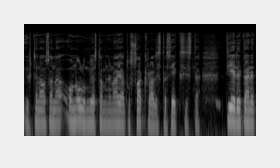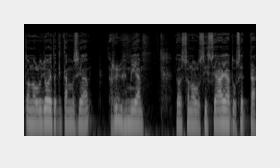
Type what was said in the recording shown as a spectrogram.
yhtenä osana on ollut myös tämmöinen ajatus sakraalista seksistä. Tiedetään, että on ollut joitakin tämmöisiä ryhmiä, joissa on ollut siis se ajatus, että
